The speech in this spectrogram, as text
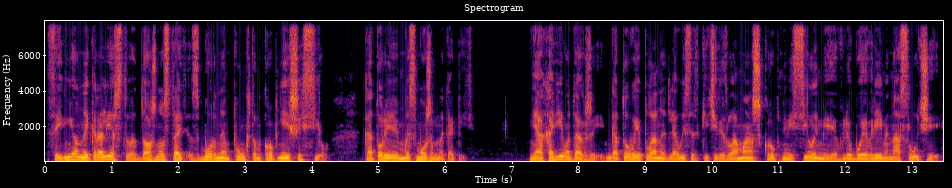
Соединенное Королевство должно стать сборным пунктом крупнейших сил, которые мы сможем накопить. Необходимы также готовые планы для высадки через Ла-Манш крупными силами в любое время на случай,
